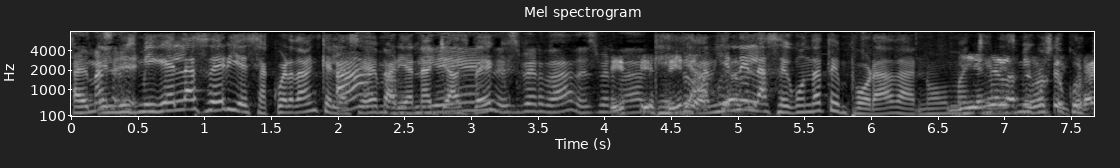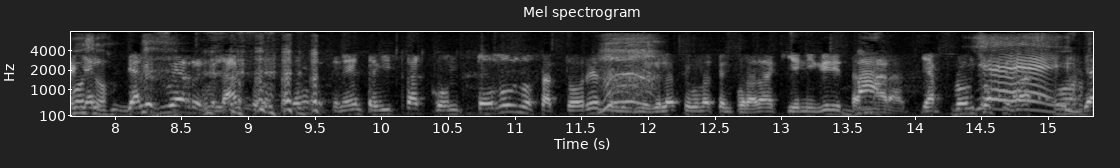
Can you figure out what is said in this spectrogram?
Además, en Luis eh, Miguel la serie, ¿se acuerdan que la ah, hacía de Mariana también, Yazbek? Es verdad, es verdad. sí, Que sí, ya viene la- la segunda temporada, no manches, Viene la es mi segunda gusto temporada, ya- culposo. Ya, les voy a revelar, vamos a tener entrevista con todos los actores de Luis Miguel la segunda temporada aquí en Ingrid y. Tamara. Ya pronto se va, Por ya,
